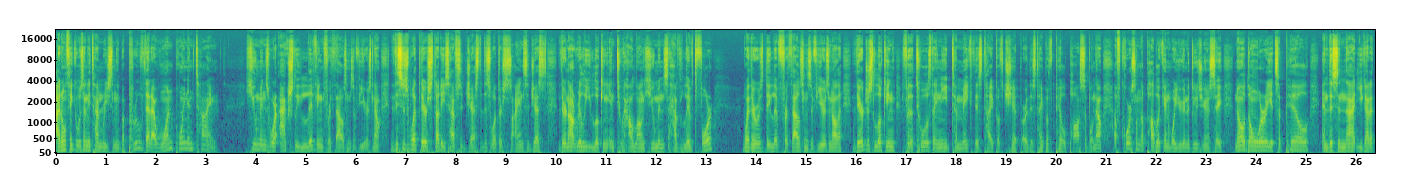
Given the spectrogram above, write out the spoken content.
I don't think it was any time recently, but prove that at one point in time, humans were actually living for thousands of years. Now, this is what their studies have suggested, this is what their science suggests. They're not really looking into how long humans have lived for whether it was they live for thousands of years and all that. They're just looking for the tools they need to make this type of chip or this type of pill possible. Now, of course, on the public end, what you're gonna do is you're gonna say, "No, don't worry, it's a pill and this and that. You gotta,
